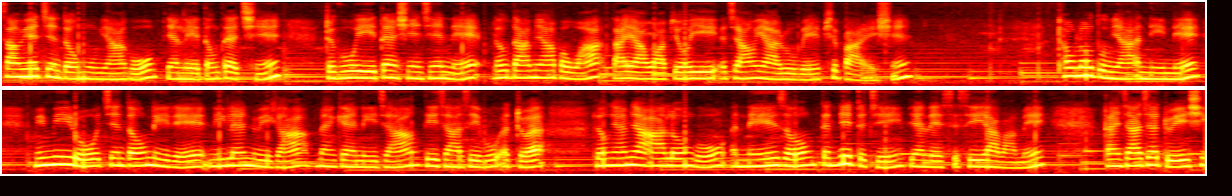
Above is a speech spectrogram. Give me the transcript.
ဆောင်ရွက်ကျင့်သုံးမှုများကို ပြန်လည်သုံးသပ်ခြင်းတကိုယ်ရည်တန့်ရှင်းခြင်းနဲ့လုံသားများဘဝတာယာဝပြောရေးအကြောင်းအရာတို့ပဲဖြစ်ပါတယ်ရှင်ထုတ်လုပ်သူများအနေနဲ့မိမိတို့ကျင့်သုံးနေတဲ့နီးလန်းတွေကမှန်ကန်နေကြောင်းသိကြစေဖို့အတွက် လုပ်ငန်းများအားလုံးကိုအနည်းဆုံးတစ်နှစ်တစ်ကြိမ်ပြန်လည်စစ်ဆေးရပါမယ်။တိုင်ကြားချက်တွေရှိ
